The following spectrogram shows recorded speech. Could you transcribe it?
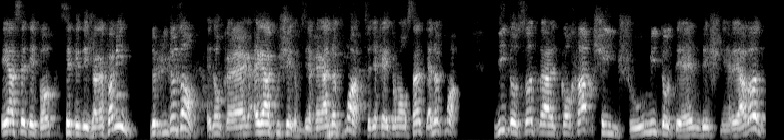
Et à cette époque, c'était déjà la famine depuis deux ans. Et donc, elle, elle a accouché. Donc, c'est-à-dire qu'elle a neuf mois. C'est-à-dire qu'elle est tombée enceinte il y a neuf mois. Dit Tosot Kochar Sheishu Mitoten Deshner et Avod.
